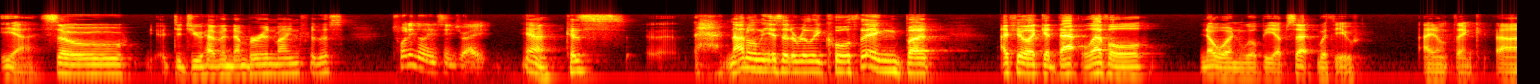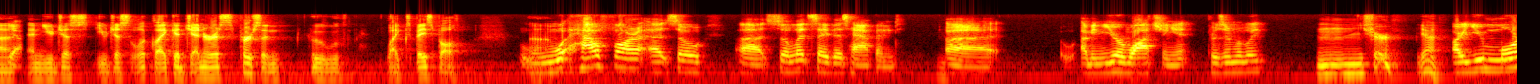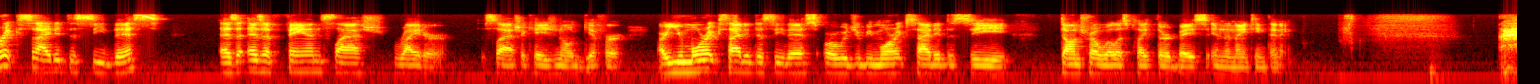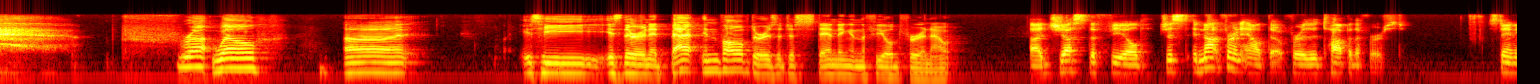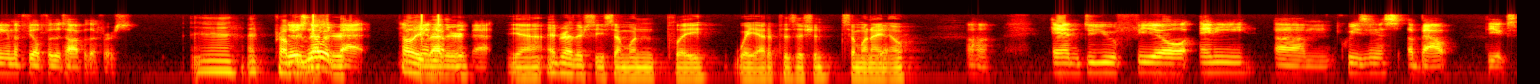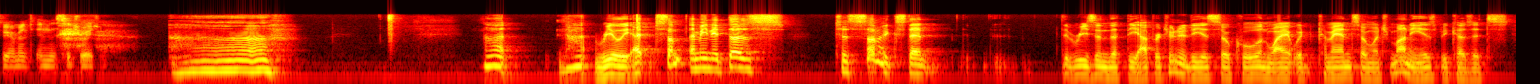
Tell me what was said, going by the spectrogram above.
yeah. So, did you have a number in mind for this? Twenty million seems right. Yeah, because uh, not only is it a really cool thing, but I feel like at that level, no one will be upset with you. I don't think. Uh, Yeah. And you just you just look like a generous person who likes baseball. Wh- how far? Uh, so, uh, so let's say this happened. Uh, I mean, you're watching it, presumably. Mm, sure. Yeah. Are you more excited to see this as a, as a fan slash writer slash occasional giffer? Are you more excited to see this, or would you be more excited to see Dontrelle Willis play third base in the 19th inning? Well, uh, is he? Is there an at bat involved, or is it just standing in the field for an out? Uh, just the field, just not for an out though, for the top of the first, standing in the field for the top of the first. Eh, I'd probably There's no at bat. Probably you can't have rather-. Yeah, I'd rather see someone play way out of position. Someone I know. Uh huh. And do you feel any um, queasiness about the experiment in this situation? Uh, not not really. At some, I mean, it does to some extent. The reason that the opportunity is so cool and why it would command so much money is because it's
